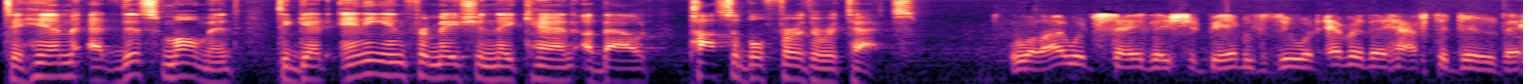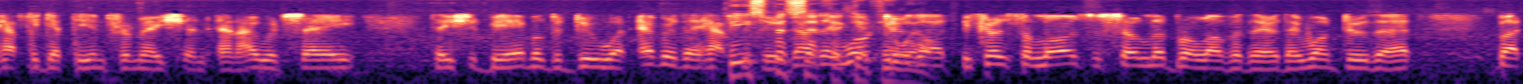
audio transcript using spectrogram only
to him at this moment to get any information they can about possible further attacks? Well, I would say they should be able to do whatever they have to do. They have to get the information, and I would say they should be able to do whatever they have Be to do. now, specific, they won't if you do will. that because the laws are so liberal over there. They won't do that. But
